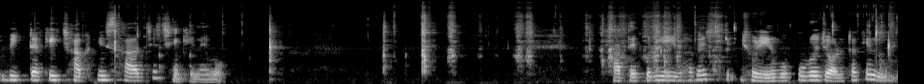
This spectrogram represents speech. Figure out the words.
বিটটাকে ছাঁকনির সাহায্যে ছেঁকে নেব। হাতে করে এইভাবে ঝরিয়ে নেব, পুরো জলটাকে নেব।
